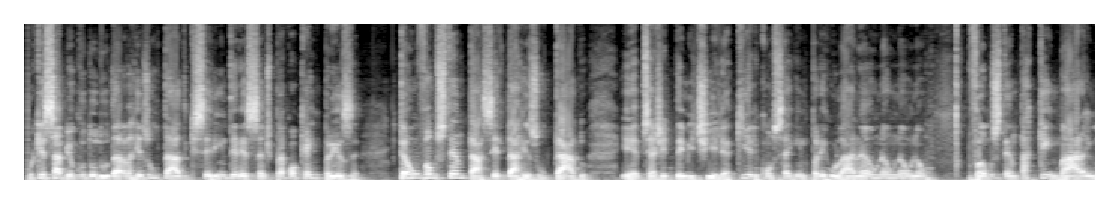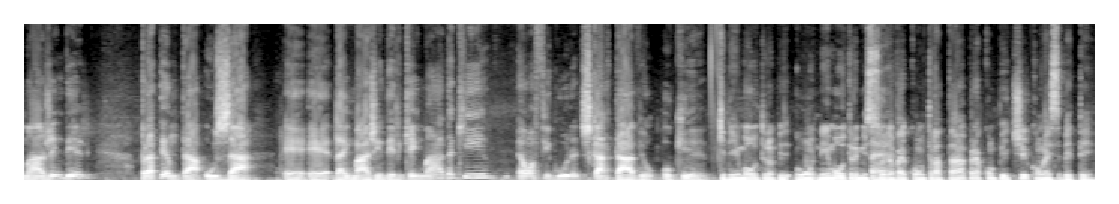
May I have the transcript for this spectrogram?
porque sabiam que o Dudu dava resultado, que seria interessante para qualquer empresa. Então, vamos tentar. Se ele dá resultado, é, se a gente demitir ele aqui, ele consegue emprego lá. Não, não, não, não. Vamos tentar queimar a imagem dele para tentar usar é, é, da imagem dele queimada, que é uma figura descartável, o que Que nenhuma outra, ou nenhuma outra emissora É. vai contratar pra competir com o SBT,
